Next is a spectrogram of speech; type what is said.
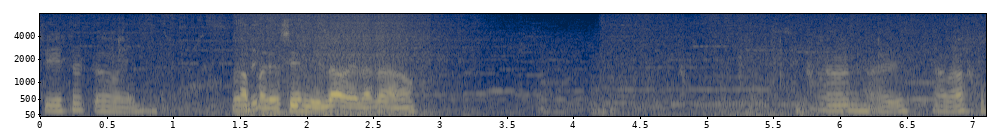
Sí, está todo bien. ¿Dónde? Apareció en mi lado de la nada, ¿no? Ah, ahí, abajo.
